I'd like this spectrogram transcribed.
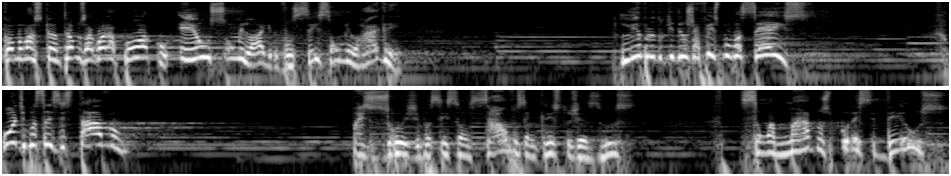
Como nós cantamos agora há pouco. Eu sou um milagre. Vocês são um milagre. Lembra do que Deus já fez por vocês onde vocês estavam. Mas hoje vocês são salvos em Cristo Jesus, são amados por esse Deus,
